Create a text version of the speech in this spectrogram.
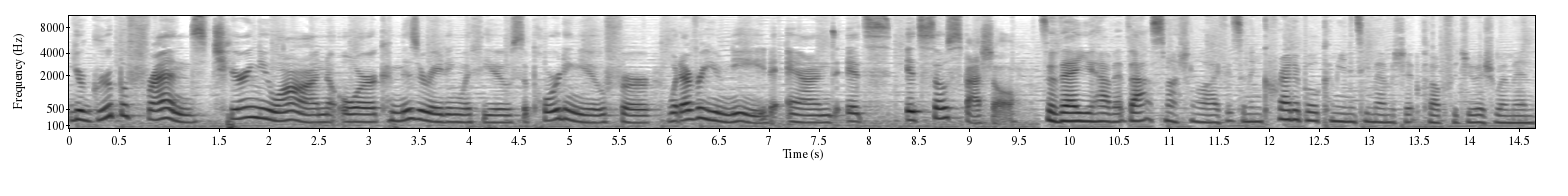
your group of friends cheering you on or commiserating with you, supporting you for whatever you need and it's it's so special. So there you have it. That's Smashing Life. It's an incredible community membership club for Jewish women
